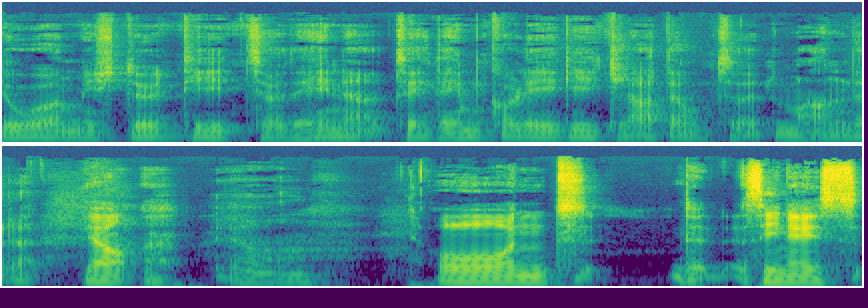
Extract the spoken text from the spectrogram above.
und man ist dort hin zu, denen, zu dem Kollegen eingeladen und zu dem anderen. ja. Ja, Und sind es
